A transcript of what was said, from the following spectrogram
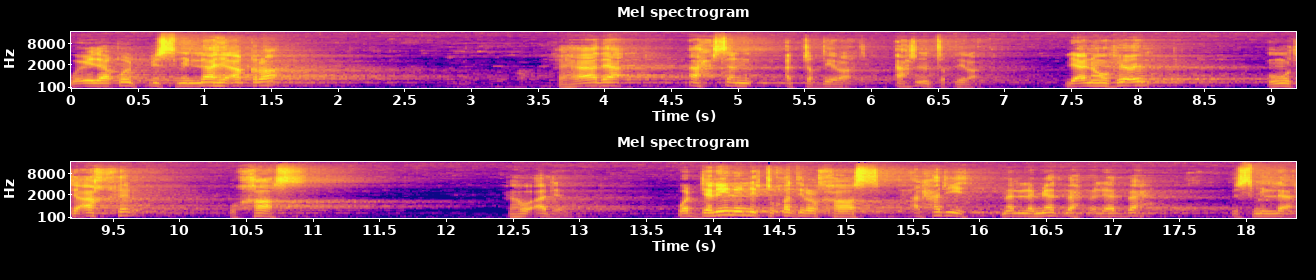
وإذا قلت بسم الله أقرأ فهذا أحسن التقديرات أحسن التقديرات. لأنه فعل ومتأخر وخاص فهو أدب والدليل أنك تقدر الخاص الحديث من لم يذبح فليذبح. بسم الله.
